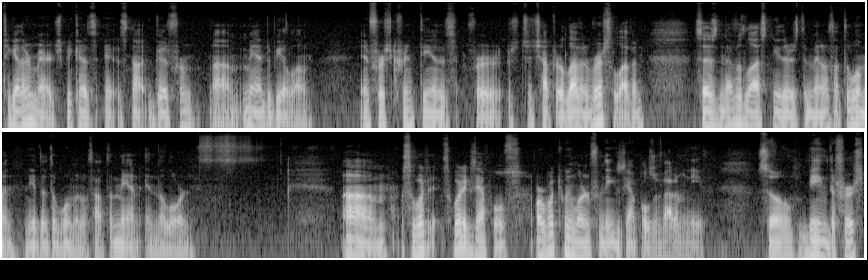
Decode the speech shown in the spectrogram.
together in marriage because it is not good for um, man to be alone. In 1 Corinthians for, chapter 11, verse 11, says, Nevertheless, neither is the man without the woman, neither the woman without the man in the Lord. Um, so what so what examples or what can we learn from the examples of Adam and Eve? So, being the first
